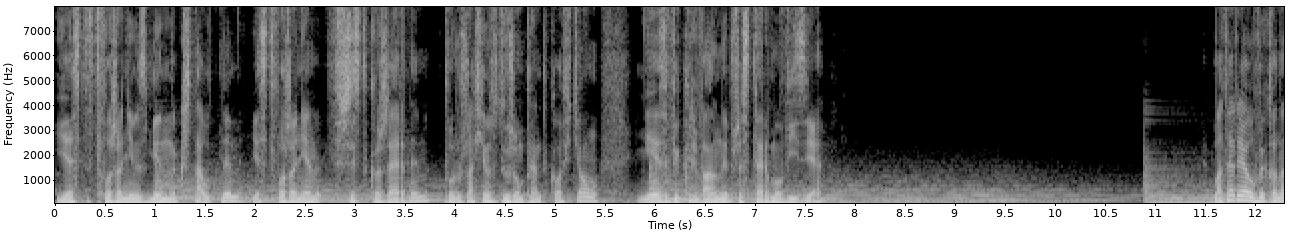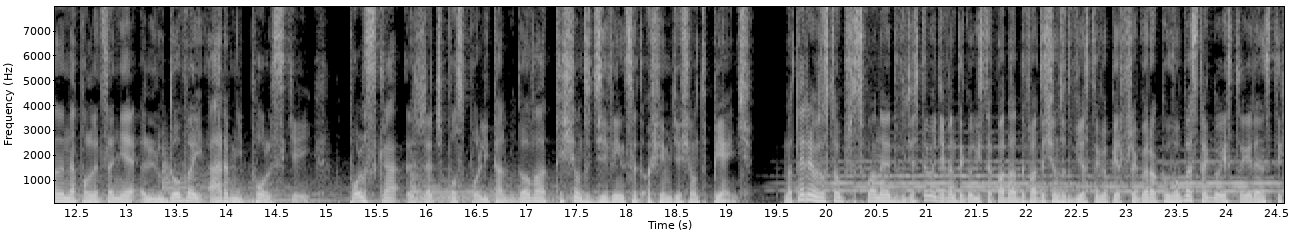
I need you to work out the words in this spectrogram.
Jest stworzeniem zmiennokształtnym, jest stworzeniem wszystkożernym, porusza się z dużą prędkością, nie jest wykrywalny przez termowizję. Materiał wykonany na polecenie Ludowej Armii Polskiej, Polska Rzeczpospolita Ludowa 1985. Materiał został przesłany 29 listopada 2021 roku, wobec tego jest to jeden z tych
